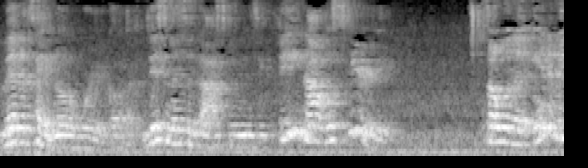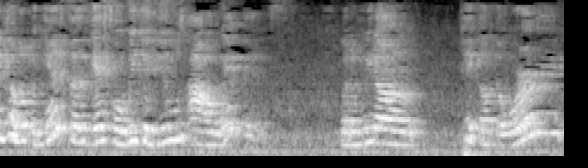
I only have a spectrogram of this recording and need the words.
meditating on the word of God, listening to gospel music, feeding our spirit. So when the enemy come up against us, guess what? We could use our weapons. But if we don't pick up the word,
